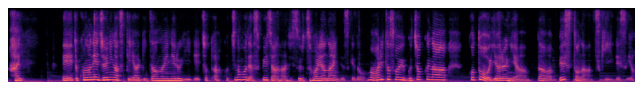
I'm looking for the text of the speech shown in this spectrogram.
はい。えっ、ー、と、このね、12月ってヤギ座のエネルギーで、ちょっと、あ、こっちの方ではスピリチュアルな話するつもりはないんですけど、まあ割とそういう愚直なことをやるには、はベストな月ですよ。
